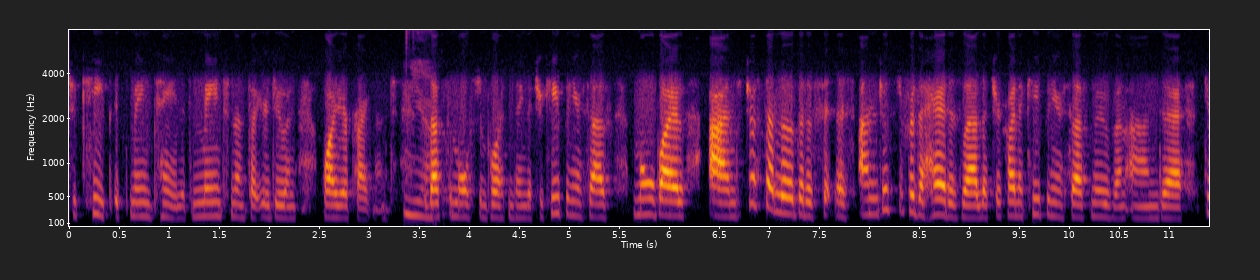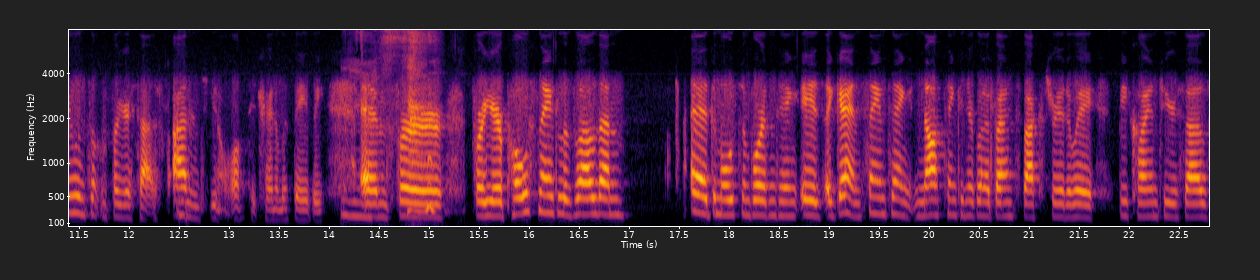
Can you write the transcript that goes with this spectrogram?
to keep it's maintained. It's maintenance that you're doing while you're pregnant. Yeah. So that's the most important thing that you're keeping yourself mobile and just a little bit of fitness, and just for the head as well that you're kind of keeping yourself moving and uh, doing something for yourself, and you know, obviously training with baby. Yes. Um, for for your postnatal as well, then uh, the most important thing is, again, same thing, not thinking you're going to bounce back straight away. Be kind to yourself.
